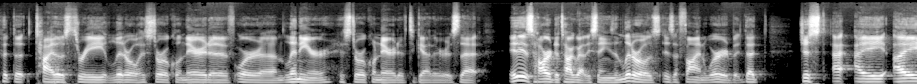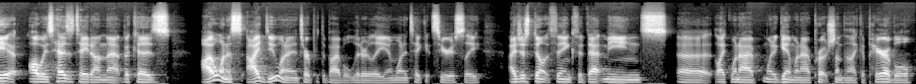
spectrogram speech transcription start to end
put the tie those three literal historical narrative or um, linear historical narrative together. Is that it is hard to talk about these things, and literal is, is a fine word, but that just I, I I always hesitate on that because I want to I do want to interpret the Bible literally and want to take it seriously. I just don't think that that means uh, like when I when, again when I approach something like a parable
